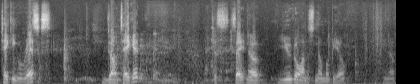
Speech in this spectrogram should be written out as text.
taking risks, don't take it. Just say no. You go on the snowmobile. You know.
